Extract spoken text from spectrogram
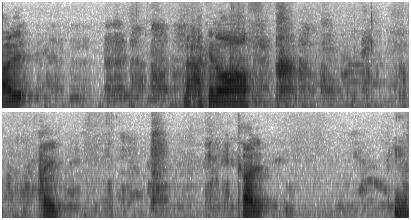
Cut it. Knock it off. Hey. Cut it. You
